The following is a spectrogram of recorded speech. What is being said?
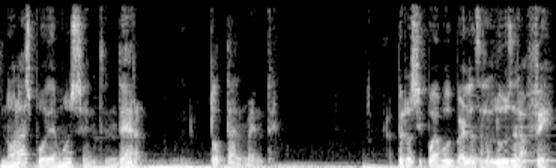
no las podemos entender totalmente. Pero sí podemos verlas a la luz de la fe.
